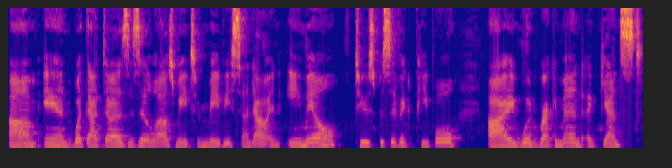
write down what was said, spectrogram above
Um, and what that does is it allows me to maybe send out an email to specific people. I would recommend against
